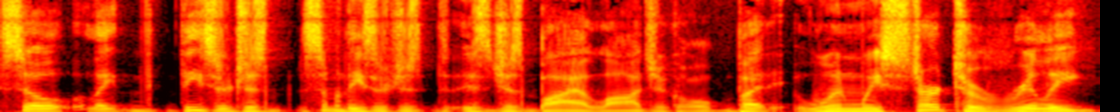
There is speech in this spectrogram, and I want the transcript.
So like these are just some of these are just is just biological. But when we start to really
